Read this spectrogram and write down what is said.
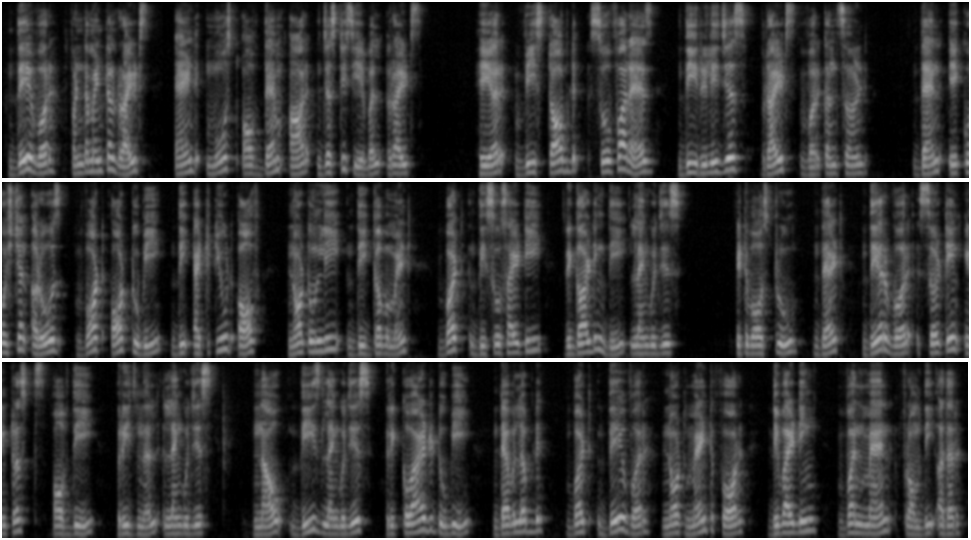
They were fundamental rights and most of them are justiciable rights. Here we stopped so far as the religious rights were concerned. Then a question arose what ought to be the attitude of not only the government but the society regarding the languages. It was true that there were certain interests of the regional languages. Now these languages required to be developed but they were not meant for dividing one man from the other.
